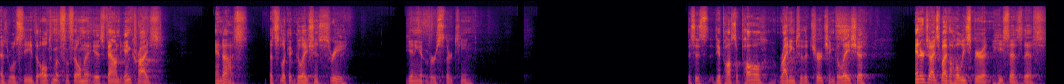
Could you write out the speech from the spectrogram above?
as we'll see, the ultimate fulfillment is found in Christ and us. Let's look at Galatians 3, beginning at verse 13. This is the Apostle Paul writing to the church in Galatia. Energized by the Holy Spirit, he says this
